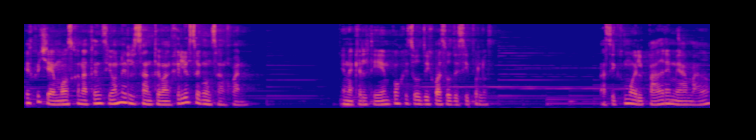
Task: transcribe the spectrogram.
escuchemos con atención el Santo Evangelio según San Juan. En aquel tiempo Jesús dijo a sus discípulos, Así como el Padre me ha amado,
